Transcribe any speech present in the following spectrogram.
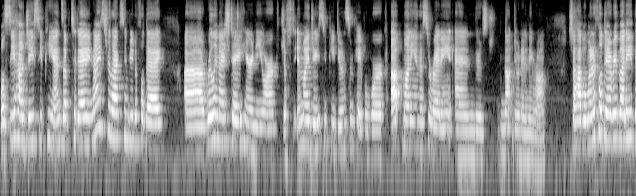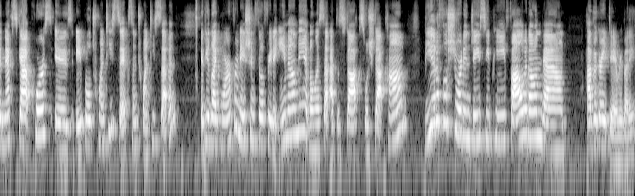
We'll see how JCP ends up today. Nice, relaxing, beautiful day. Uh, really nice day here in New York. Just in my JCP doing some paperwork. Up money in this already, and there's not doing anything wrong. So have a wonderful day, everybody. The next GAP course is April 26th and 27th. If you'd like more information, feel free to email me at melissa at thestockswoosh.com. Beautiful short in JCP. Follow it on down. Have a great day, everybody.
